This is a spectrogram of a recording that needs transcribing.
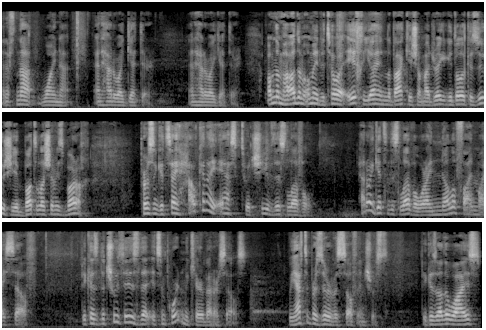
And if not, why not? And how do I get there? And how do I get there? Person could say, How can I ask to achieve this level? How do I get to this level where I nullify myself? Because the truth is that it's important we care about ourselves. We have to preserve a self interest. Because otherwise,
